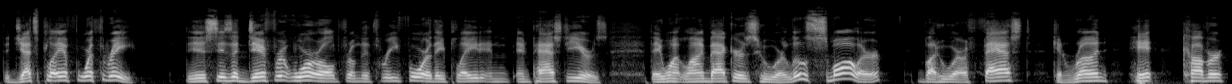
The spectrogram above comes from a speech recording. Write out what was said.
The Jets play a 4 3. This is a different world from the 3 4 they played in, in past years. They want linebackers who are a little smaller, but who are fast, can run, hit, cover.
